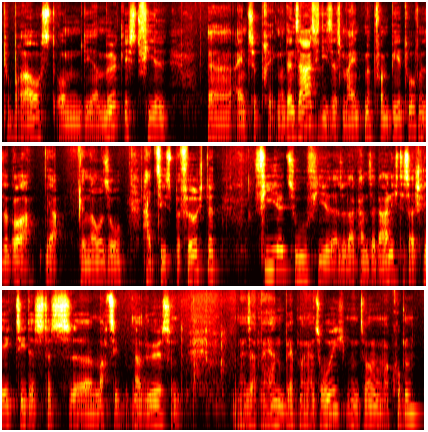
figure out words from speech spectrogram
du brauchst, um dir möglichst viel äh, einzuprägen. Und dann sah sie dieses Mindmap von Beethoven und sagt, oh, ja, genau so hat sie es befürchtet. Viel zu viel, also da kann sie gar nicht, das erschlägt sie, das, das äh, macht sie nervös und, dann sagt, naja, nun bleibt mal ganz ruhig und wollen wir mal gucken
